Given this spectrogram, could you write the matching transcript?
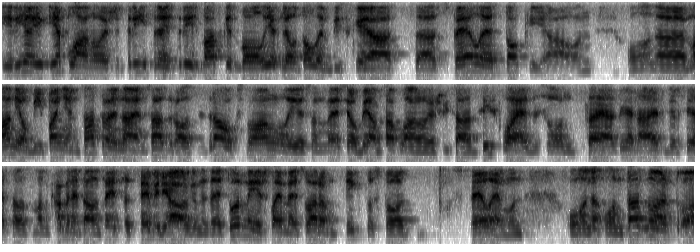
ir ieplānojuši 3x3 basketbolu iekļaut Olimpiskajās uh, spēlēs Tokijā. Un, un, uh, man jau bija paņemts atvaļinājums, atbraucis draugs no Anglijas, un mēs jau bijām saplānojuši visādas izklaides. Tajā dienā Edgars iesauca man kabinetā un teica, ka tev ir jāorganizē turnīrs, lai mēs varam tikt uz to spēlēm. Un, Un, un tad no to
